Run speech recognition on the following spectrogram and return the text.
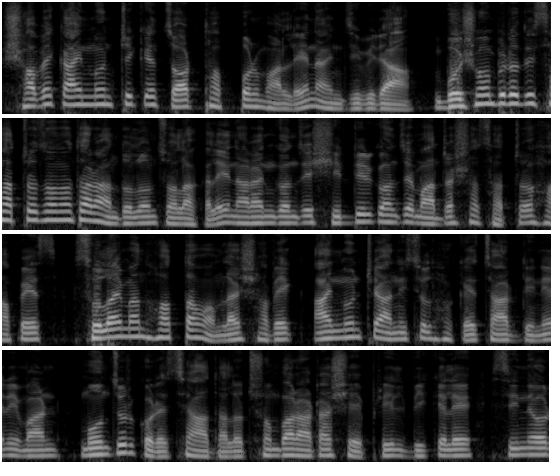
সাবেক আইনমন্ত্রীকে চট থাপ্পড় মারলেন আইনজীবীরা। বৈষম্য বিরোধী ছাত্র জনতার আন্দোলন চলাকালে নারায়ণগঞ্জের সিদ্দিরগঞ্জে মাদ্রাসা ছাত্র হাফেজ সুলাইমান হত্যা মামলায় সাবেক আইনমন্ত্রী আনিসুল হকে চার দিনের রিমান্ড মঞ্জুর করেছে আদালত। সোমবার আঠাশে এপ্রিল বিকেলে senior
